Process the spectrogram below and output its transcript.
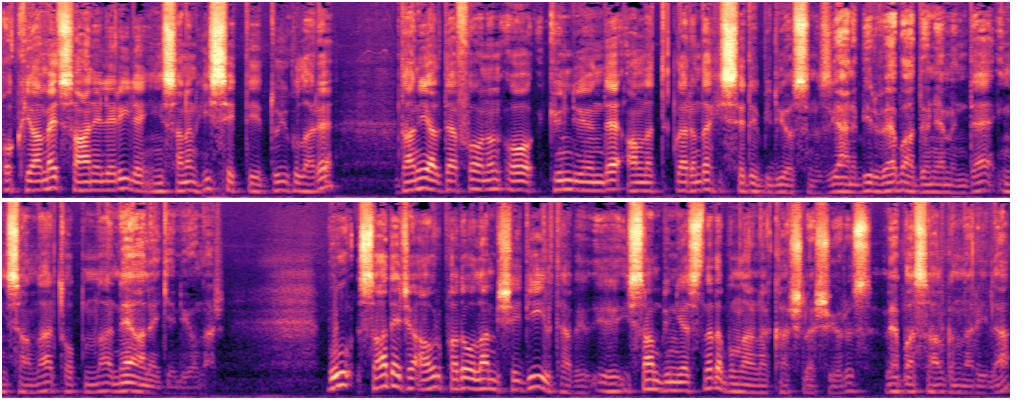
O kıyamet sahneleriyle insanın hissettiği duyguları Daniel Defoe'nun o günlüğünde anlattıklarında hissedebiliyorsunuz. Yani bir veba döneminde insanlar, toplumlar ne hale geliyorlar. Bu sadece Avrupa'da olan bir şey değil tabii. Ee, İslam dünyasında da bunlarla karşılaşıyoruz. Veba salgınlarıyla.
